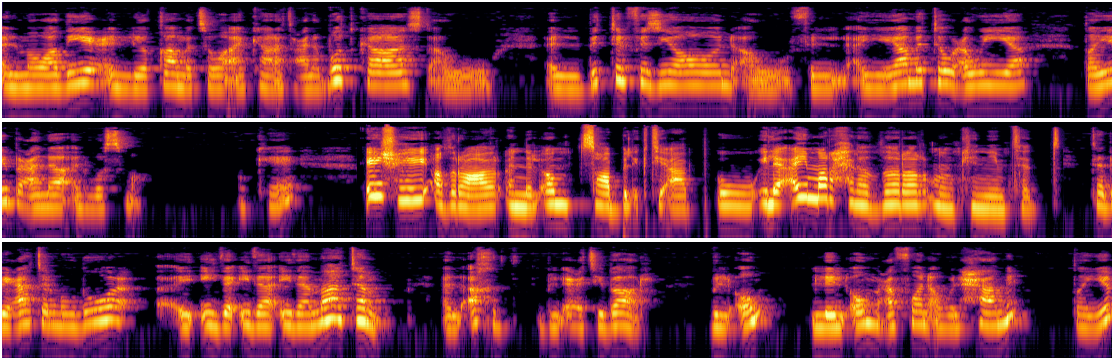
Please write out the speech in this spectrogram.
المواضيع اللي قامت سواء كانت على بودكاست أو بالتلفزيون أو في الأيام التوعوية طيب على الوصمة. أوكي. إيش هي أضرار أن الأم تصاب بالاكتئاب وإلى أي مرحلة ضرر ممكن يمتد؟ تبعات الموضوع إذا إذا إذا ما تم الأخذ بالاعتبار بالأم للأم عفوا أو الحامل طيب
